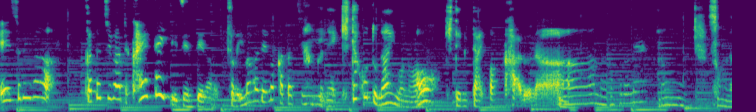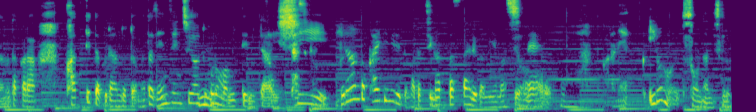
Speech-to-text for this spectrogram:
えーそれは形はじゃあ変えたいっていう前提なの？その今までの形に。なんかね着たことないものを着てみたい。わかるな、ぁなるほどね、そうなの。だから買ってたブランドとはまた全然違うところも見てみたいし、ブランド変えてみるとまた違ったスタイルが見えますよね。だからね。色もそうなんですけど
